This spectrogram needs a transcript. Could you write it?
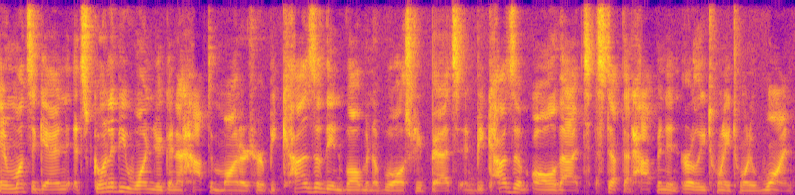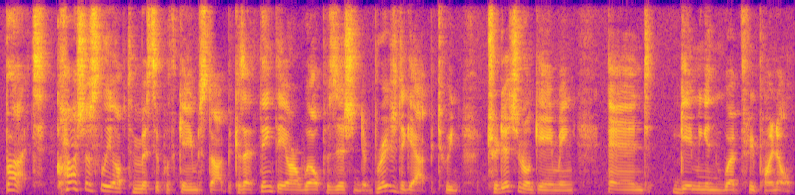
And once again, it's going to be one you're going to have to monitor because of the involvement of Wall Street bets and because of all that stuff that happened in early 2021. But cautiously optimistic with GameStop because I think they are well positioned to bridge the gap between traditional gaming and gaming in Web 3.0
